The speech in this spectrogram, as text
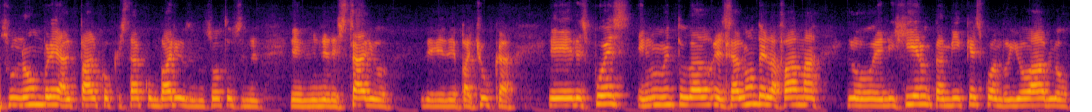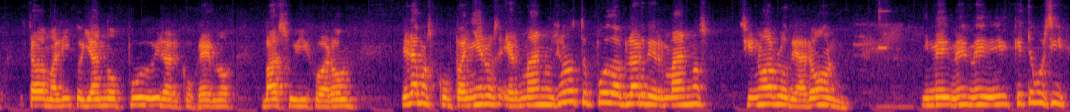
su nombre al palco que está con varios de nosotros en el, estadio de, Pachuca. Eh, después, en un momento dado, el Salón de la Fama lo eligieron también, que es cuando yo hablo, estaba malito, ya no pudo ir a recogerlo, va su hijo Aarón. Éramos compañeros, hermanos. Yo no te puedo hablar de hermanos si no hablo de Aarón. Y me, me, ¿qué te voy a decir?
